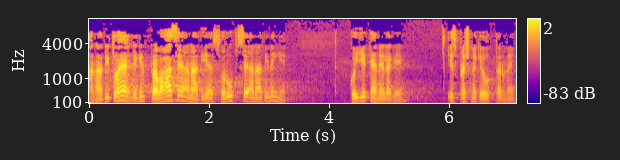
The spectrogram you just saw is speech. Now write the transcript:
अनादि तो है, लेकिन प्रवाह से अनादि है, स्वरूप से अनादि नहीं है। कोई ये कहने लगे इस प्रश्न के उत्तर में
